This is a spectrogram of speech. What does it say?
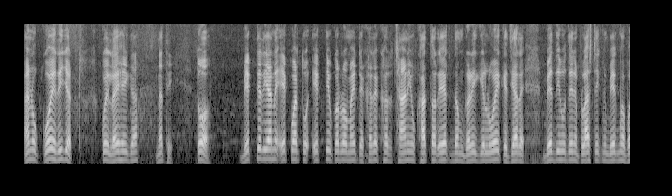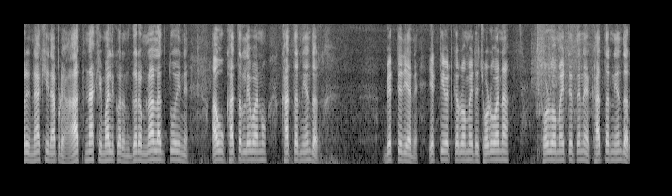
આનું કોઈ રિઝલ્ટ કોઈ લઈ ગયા નથી. તો બેક્ટેરિયાને એકવાર તો એક્ટિવ કરવા માટે ખરેખર છાણિયું ખાતર એકદમ ગળી ગયેલું હોય કે જ્યારે બે દી તેને પ્લાસ્ટિકની બેગમાં ભરી નાખીને આપણે હાથ નાખી માલિક ગરમ ના લાગતું હોય ને આવું ખાતર લેવાનું, ખાતરની અંદર બેક્ટેરિયાને એક્ટિવેટ કરવા માટે છોડવાના, છોડવા માટે તેને ખાતરની અંદર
